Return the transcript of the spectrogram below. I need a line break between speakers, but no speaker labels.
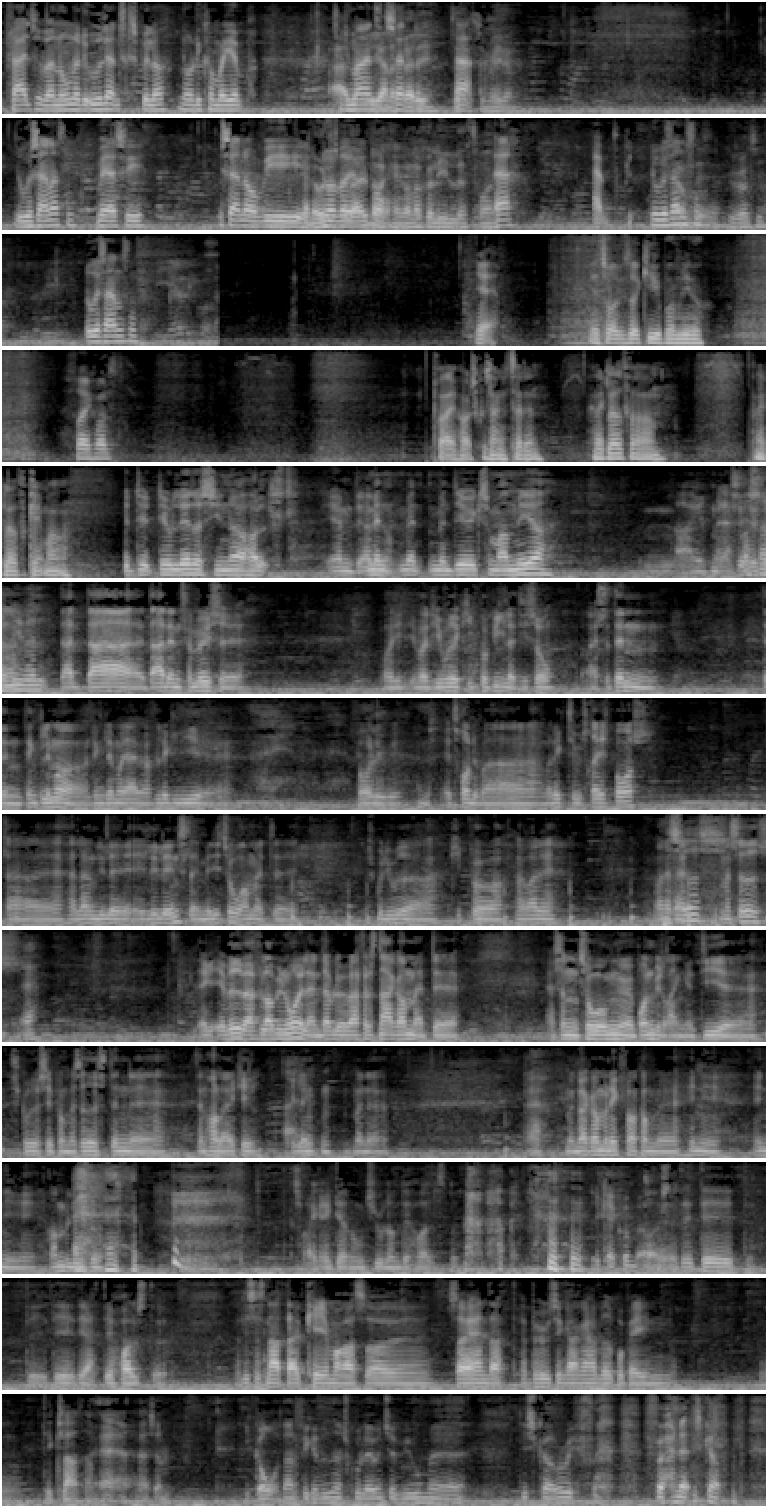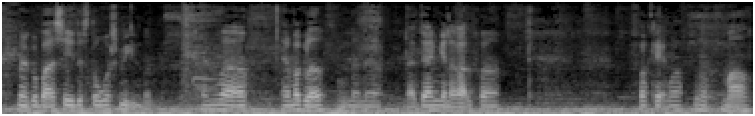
det plejer altid at være nogle af de udlandske spillere, når de kommer hjem. Så
Ja,
de er meget interessante.
fat i. Det
Ja.
er.
Lukas Andersen, vil jeg sige. Især når vi
Han
nu har været i Aalborg.
nok. Han kan nok godt lide det lidt, tror jeg.
Ja. ja Lukas Andersen.
Ja, det.
Lukas Andersen.
Ja. Jeg tror, vi sidder og kigger på ham lige nu. Frederik Holst.
Frederik Holst kunne sagtens tage den. Han er glad for, han er glad for kameraet.
Det, det, det er jo let at sige Nørre Holst.
Jamen, det er
Men,
det jo.
men, men det er jo ikke så meget mere.
Nej, men altså,
Og så
altså
alligevel.
der, der, er, der er den famøse, hvor de, hvor de er ude og kigge på biler, de så. Og altså, den, den, den, glemmer, den glemmer jeg i hvert fald ikke lige øh, forløbig. Jeg tror, det var, var det ikke TV3 Sports, der øh, havde lavet en lille, et lille indslag med de to om, at øh, skulle de ud og kigge på, hvad var det? Var det
Mercedes.
Mercedes.
Ja.
Jeg, jeg ved i hvert fald op i Nordjylland, der blev i hvert fald snak om, at øh, at sådan to unge Brøndby-drenge, de øh, skal ud og se på Mercedes, den, øh, den holder ikke helt i længden. Men, øh, ja, men hvad gør man ikke for at komme øh, ind i, ind i rampelyset?
Jeg tror ikke rigtig, der er nogen tvivl om det Holst.
det kan kun være
Så det, det, det, det, det, det, er, det er Holst. Øh. Og lige så snart der er et kamera, så, øh, så er han der. Han behøver ikke engang at have været på banen. Øh, Det er klart ham.
Ja, altså, i går, da han fik at vide, at han skulle lave interview med Discovery f- før landskampen. Man kunne bare se det store smil, men han var, han var glad. Men uh, det er han generelt for, for kamera.
Ja, meget.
